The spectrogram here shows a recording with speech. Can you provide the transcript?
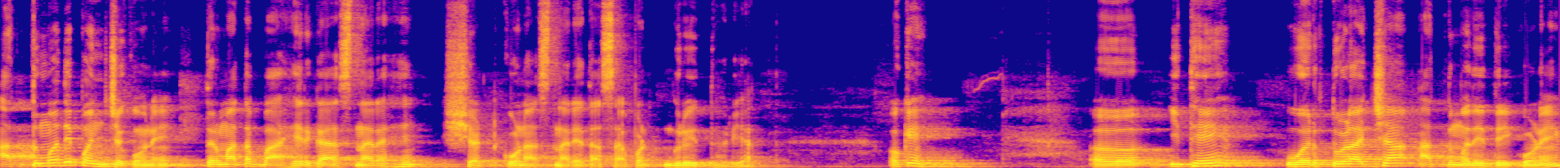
आतमध्ये पंचकोन आहे. तर मग आता बाहेर काय असणार आहे? षटकोण असणार आहेत असं आपण गृहीत धरूयात. ओके? इथे वर्तुळाच्या आतमध्ये त्रिकोण आहे.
